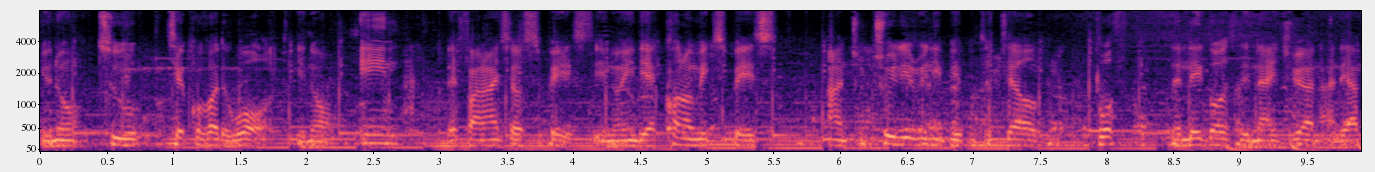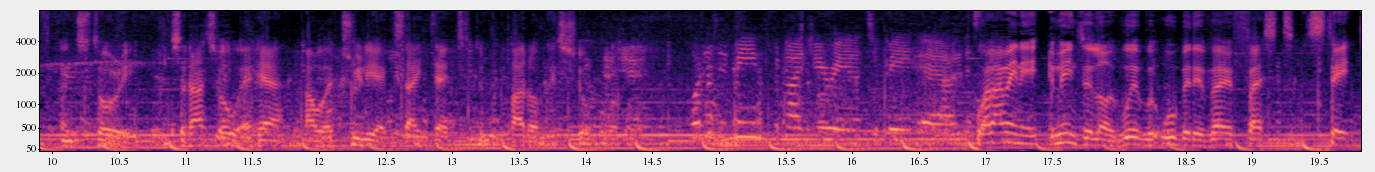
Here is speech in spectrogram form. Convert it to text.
you know, to take over the world, you know, in the financial space, you know, in the economic space, and to truly, really be able to tell both the Lagos, the Nigerian, and the African story. So that's why we're here, and we're truly excited to be part of this show. What does it mean for Nigeria to be here? Well, I mean, it, it means a lot. We will be the very first state,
